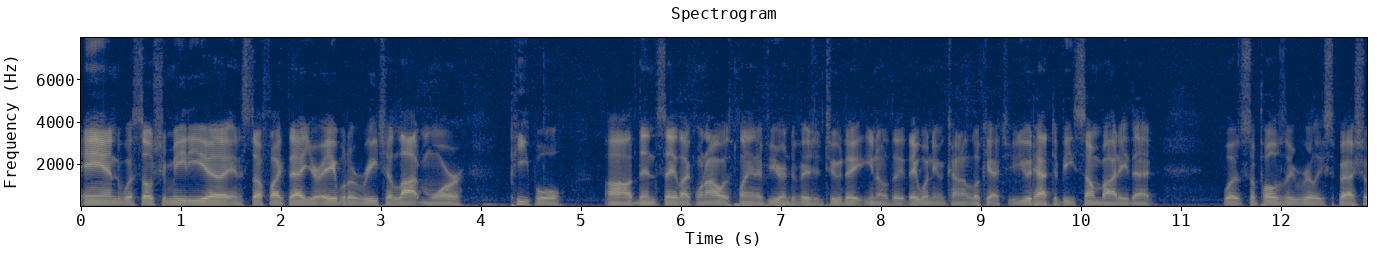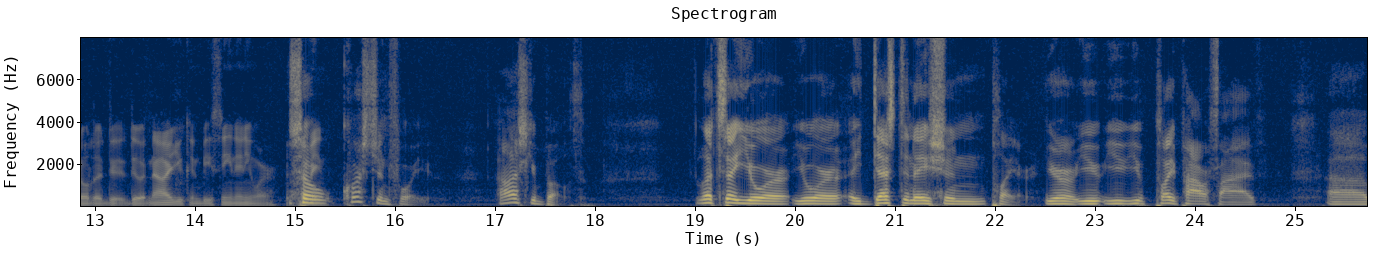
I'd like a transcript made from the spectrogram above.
and with social media and stuff like that, you're able to reach a lot more people uh, than say like when I was playing. If you're in Division two, they you know they, they wouldn't even kind of look at you. You'd have to be somebody that was supposedly really special to do, do it. Now you can be seen anywhere. So, I mean, question for you. I'll ask you both. Let's say you're you're a destination player. You're you you you play Power Five, uh,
